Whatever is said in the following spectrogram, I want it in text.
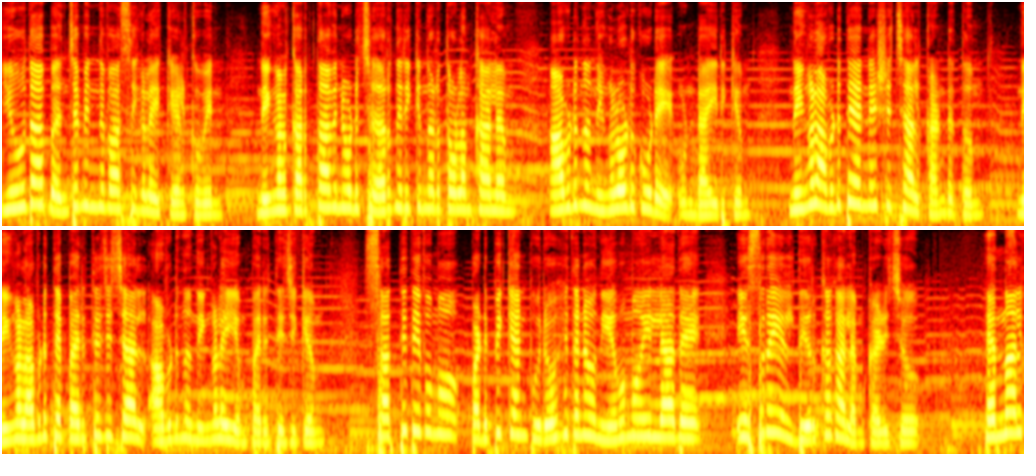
യൂത ബെഞ്ചമിൻ നിവാസികളെ കേൾക്കുവിൻ. നിങ്ങൾ കർത്താവിനോട് ചേർന്നിരിക്കുന്നിടത്തോളം കാലം അവിടുന്ന് നിങ്ങളോട് കൂടെ ഉണ്ടായിരിക്കും. നിങ്ങൾ അവിടുത്തെ അന്വേഷിച്ചാൽ കണ്ടെത്തും. നിങ്ങൾ അവിടുത്തെ പരിത്യജിച്ചാൽ അവിടുന്ന് നിങ്ങളെയും പരിത്യജിക്കും. സത്യദൈവമോ പഠിപ്പിക്കാൻ പുരോഹിതനോ നിയമമോ ഇല്ലാതെ ഇസ്രയേൽ ദീർഘകാലം കഴിച്ചു. എന്നാൽ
